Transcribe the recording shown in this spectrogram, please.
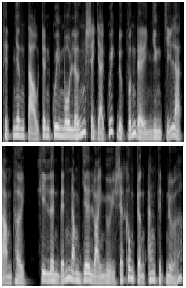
thịt nhân tạo trên quy mô lớn sẽ giải quyết được vấn đề nhưng chỉ là tạm thời, khi lên đến 5 dê loài người sẽ không cần ăn thịt nữa,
